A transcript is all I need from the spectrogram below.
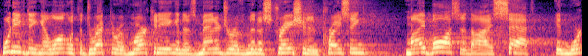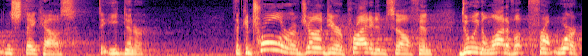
One evening, along with the director of marketing and his manager of administration and pricing, my boss and I sat in Morton's Steakhouse to eat dinner. The controller of John Deere prided himself in doing a lot of upfront work,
